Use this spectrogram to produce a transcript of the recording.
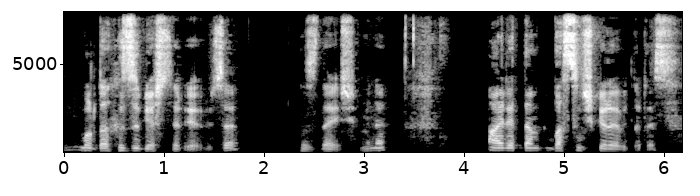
Burada hızı gösteriyor bize. Hız değişimini. Ayrıca basınç görebiliriz.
